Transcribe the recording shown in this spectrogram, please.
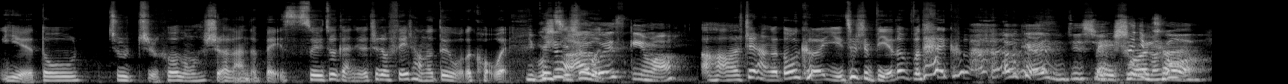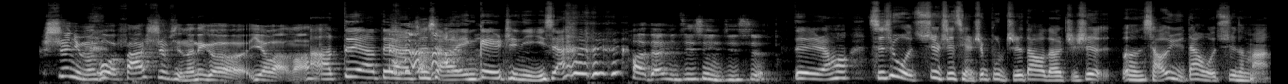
也都就只喝龙舌兰的 base，所以就感觉这个非常的对我的口味。你不是很爱但其实我 whisky 吗啊，这两个都可以，就是别的不太可。？OK，你继续。是你们给我，是你们给我发视频的那个夜晚吗？啊，对啊，对啊，就想 engage 你一下。好的，你继续，你继续。对，然后其实我去之前是不知道的，只是嗯小雨带我去的嘛。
